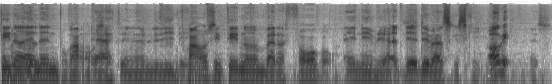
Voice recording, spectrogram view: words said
Det er noget ved- andet end en Ja, programoversigt. det er nemlig lige det. Programoversigt, det er noget om, hvad der foregår. Ja, nemlig, ja, det, er, det hvad der skal ske. Okay. Yes.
